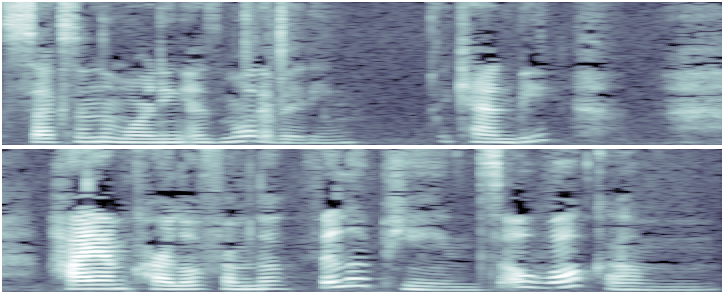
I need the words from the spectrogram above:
Sex in the morning is motivating. It can be. Hi, I'm Carlo from the Philippines. Oh, welcome.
